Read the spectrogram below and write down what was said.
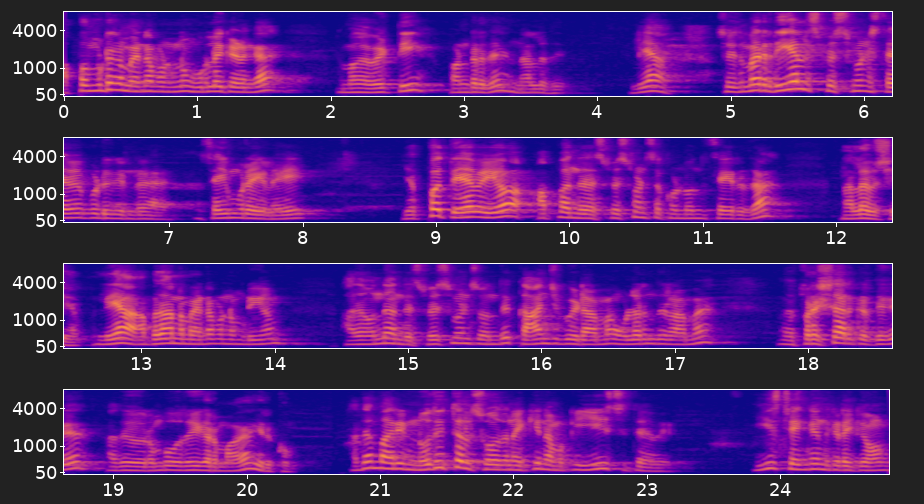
அப்போ மட்டும் நம்ம என்ன பண்ணணும்? உருளைக்கிழங்க நம்ம வெட்டி பண்ணுறது நல்லது. இல்லையா? ஸோ இது மாதிரி ரியல் ஸ்பெசிமென்ஸ் தேவைப்படுகின்ற செய்முறைகளை எப்போ தேவையோ அப்போ அந்த ஸ்பெசிமெண்ட்ஸை கொண்டு வந்து செய்கிறது தான் நல்ல விஷயம். இல்லையா? அப்போ தான் நம்ம என்ன பண்ண முடியும்? அதை வந்து அந்த ஸ்பெசிமெண்ட்ஸ் வந்து காஞ்சி போயிடாமல் உலர்ந்துடாமல் ஃப்ரெஷ்ஷாக இருக்கிறதுக்கு அது ரொம்ப உதவிகரமாக இருக்கும். அதே மாதிரி நொதித்தல் சோதனைக்கு நமக்கு ஈஸ்ட் தேவை. ஈஸ்ட் எங்கேருந்து கிடைக்கும்?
